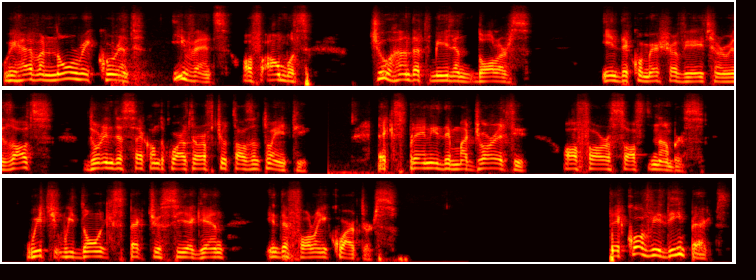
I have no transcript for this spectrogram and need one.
we have a non-recurrent events of almost $200 million in the commercial aviation results during the second quarter of 2020, explaining the majority of our soft numbers, which we don't expect to see again in the following quarters. The COVID impacts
